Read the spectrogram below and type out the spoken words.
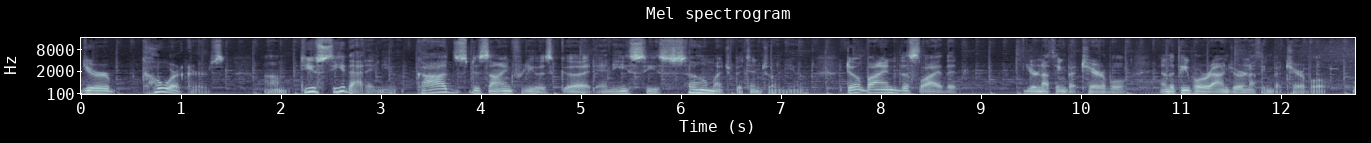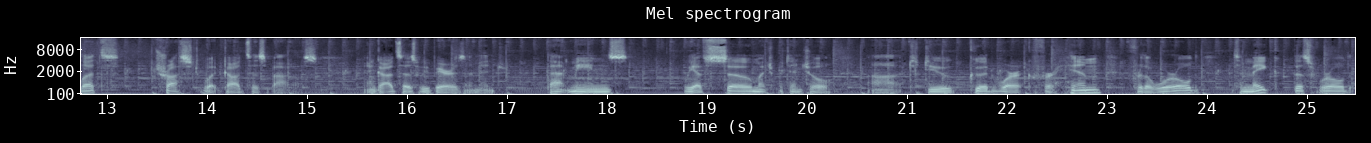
your coworkers. Um, do you see that in you? God's design for you is good, and He sees so much potential in you. Don't buy into this lie that you're nothing but terrible and the people around you are nothing but terrible. Let's trust what God says about us. And God says we bear His image. That means we have so much potential uh, to do good work for Him, for the world, to make this world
